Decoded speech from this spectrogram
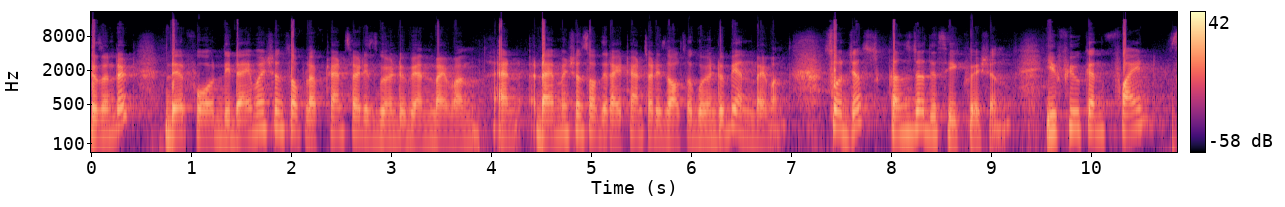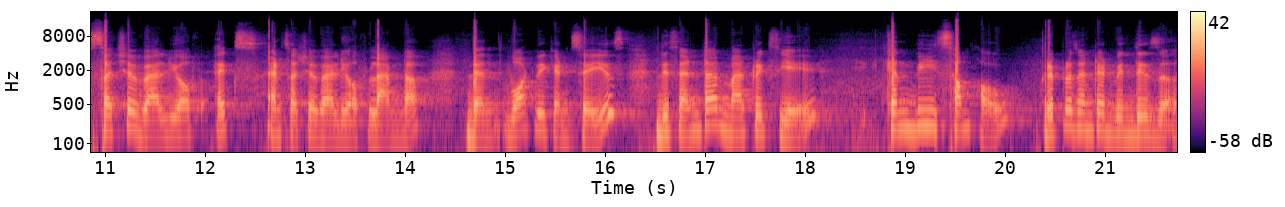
isn't it? Therefore the dimensions of left hand side is going to be n by 1 and dimensions of the right hand side is also going to be n by 1 so just consider this equation. If you can find such a value of x and such a value of lambda then what we can say is this entire matrix A can be somehow represented with this uh,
